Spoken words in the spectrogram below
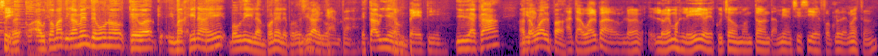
Sí. Automáticamente uno que, va, imagina ahí Bob Dylan, ponele, por decir Me algo. Encanta. Está bien. Tom Petty. Y de acá, Atahualpa. De, Atahualpa lo, lo, hemos leído y escuchado un montón también. Sí, sí, es el folclore nuestro, ¿no?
